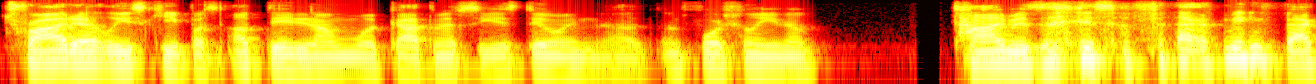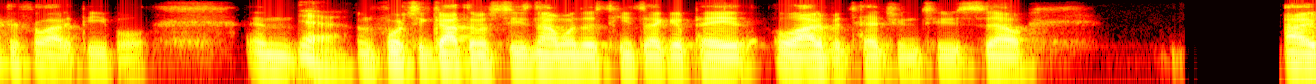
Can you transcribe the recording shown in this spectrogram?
try to at least keep us updated on what Gotham FC is doing. Uh, unfortunately, you know, time is is a fa- main factor for a lot of people, and yeah, unfortunately, Gotham FC is not one of those teams I could pay a lot of attention to. So I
